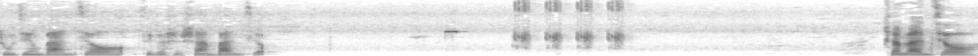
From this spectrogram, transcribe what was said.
竹颈斑鸠，这个是山斑鸠。山斑鸠，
